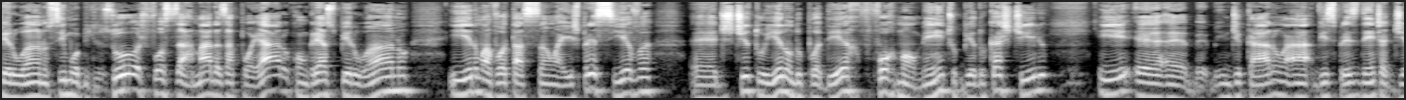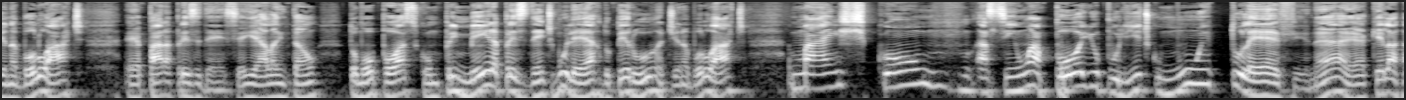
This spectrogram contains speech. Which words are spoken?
peruano se mobilizou, as Forças Armadas apoiaram o Congresso peruano e, numa votação aí expressiva, é, destituíram do poder formalmente o Pedro Castilho e é, é, indicaram a vice-presidente, a Dina Boluarte, é, para a presidência. E ela, então, tomou posse como primeira presidente mulher do Peru, a Dina Boluarte, mas com assim um apoio político muito leve, né? É aquela,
